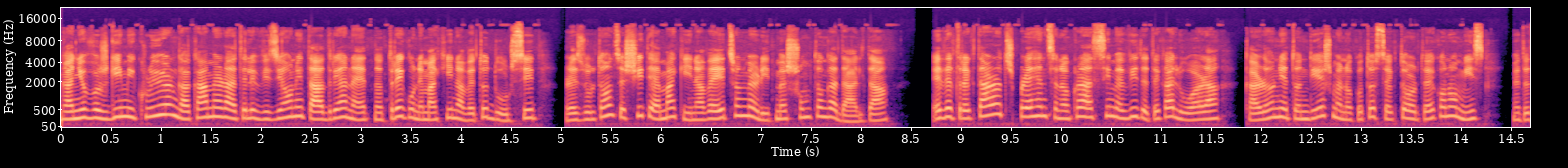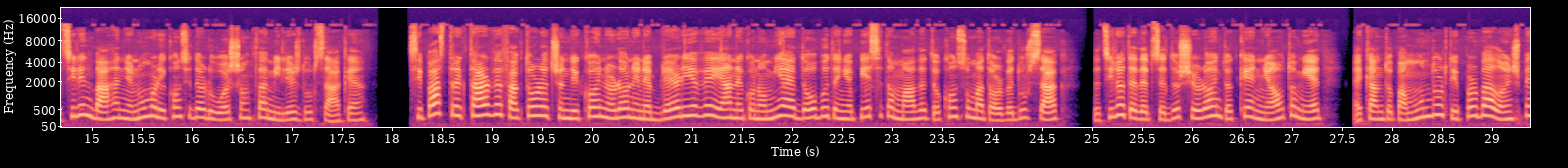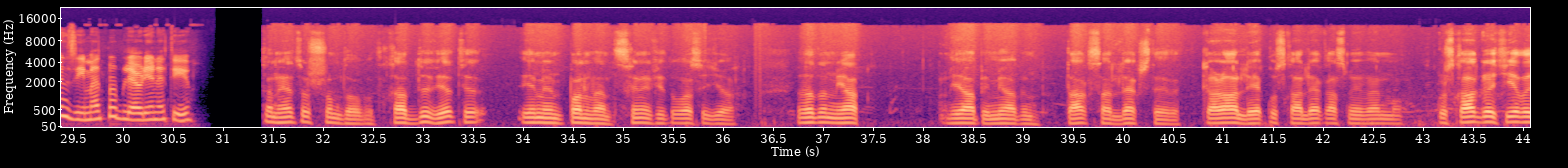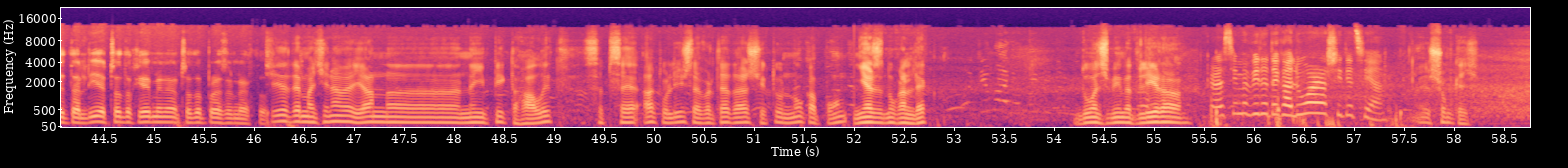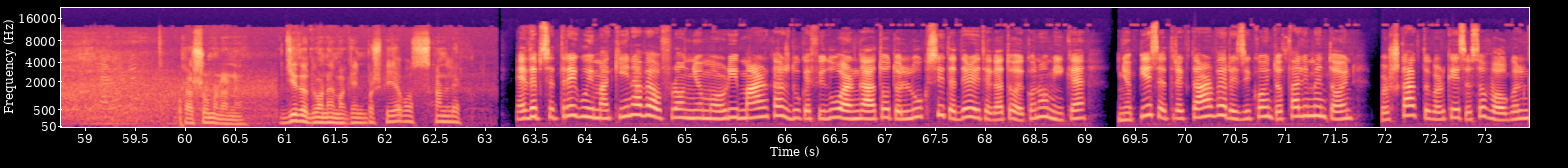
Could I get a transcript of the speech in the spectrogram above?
Nga një vëzhgim i kryer nga kamera e televizionit Adrianet në tregun e makinave të Durrësit, rezulton se shitja e makinave ecën me ritme shumë të ngadalta. Edhe tregtarët shprehen se në krahasim me vitet e kaluara, ka rënie të ndjeshme në këtë sektor të ekonomisë, me të cilin mbahen një numër i konsiderueshëm familjesh durrsake. Sipas tregtarëve, faktorët që ndikojnë në rënien e blerjeve janë ekonomia e dobët e një pjese të madhe të konsumatorëve durrsakë, të cilët edhe pse dëshirojnë të kenë një automjet, e kanë të pamundur t'i përballojnë shpenzimet për blerjen e tij. Kanë ecur shumë dobët. Ka dy vjet që jemi po në vend, s'kemi fituar asigjo. Vetëm mjak I japim japim taksa lek shtetit. Ka ra leku, s'ka lek as me i ven mo, kur s'ka Greqia dhe Italia çë do kemi ne çë do presim ne këtu. Shitjet e maqinave janë në një pikë të hallit, sepse aktualisht e vërteta është që këtu nuk ka punë, njerëzit nuk kanë lekë, duan çmime të lira. Krahasuar me vitet e kaluara, shitjet si janë? Shumë keq. Ka rënie? Ka shumë rënie. Të gjithë e duan një makinë për shtëpi, po s'kanë lekë. Edhe pse tregu i makinave ofron një mori markash duke filluar nga ato të luksit e deri tek ato ekonomike, një pjesë e tregtarëve rrezikojnë të falimentojnë për shkak të kërkesës së vogël,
